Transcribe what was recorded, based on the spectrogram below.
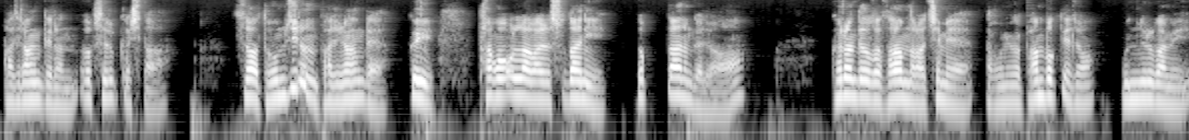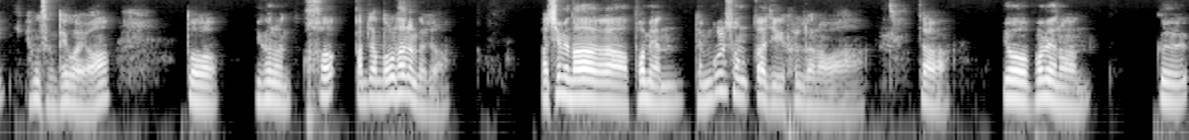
바지랑대는 없을 것이다. 자, 더 움직이는 바지랑대, 거의 타고 올라갈 수단이 없다는 거죠. 그런데도 다음날 아침에 나가면 반복되죠. 운율감이 형성되고요. 또 이거는 허, 깜짝 놀라는 거죠. 아침에 나가 보면 덩굴송까지 흘러나와. 자, 요 보면은 그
